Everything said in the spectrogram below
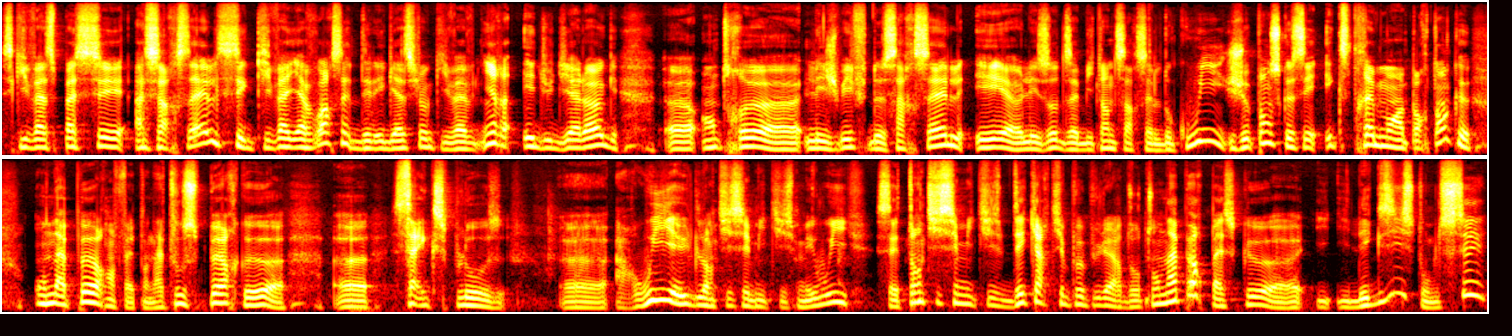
ce qui va se passer à Sarcelles, c'est qu'il va y avoir cette délégation qui va venir et du dialogue euh, entre euh, les juifs de Sarcelles et euh, les autres habitants de Sarcelles. Donc oui, je pense que c'est extrêmement important que on a peur en fait, on a tous peur que ça explose. Euh, alors oui, il y a eu de l'antisémitisme, mais oui, cet antisémitisme des quartiers populaires dont on a peur parce que euh, il existe, on le sait.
